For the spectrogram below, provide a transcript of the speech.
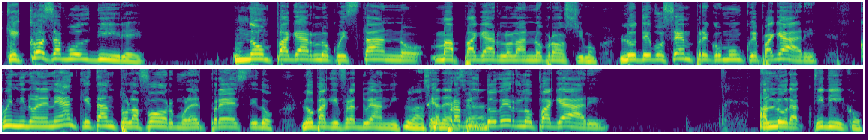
che cosa vuol dire non pagarlo quest'anno ma pagarlo l'anno prossimo. Lo devo sempre comunque pagare. Quindi non è neanche tanto la formula il prestito lo paghi fra due anni. È scadenza, proprio il eh? doverlo pagare allora ti dico,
